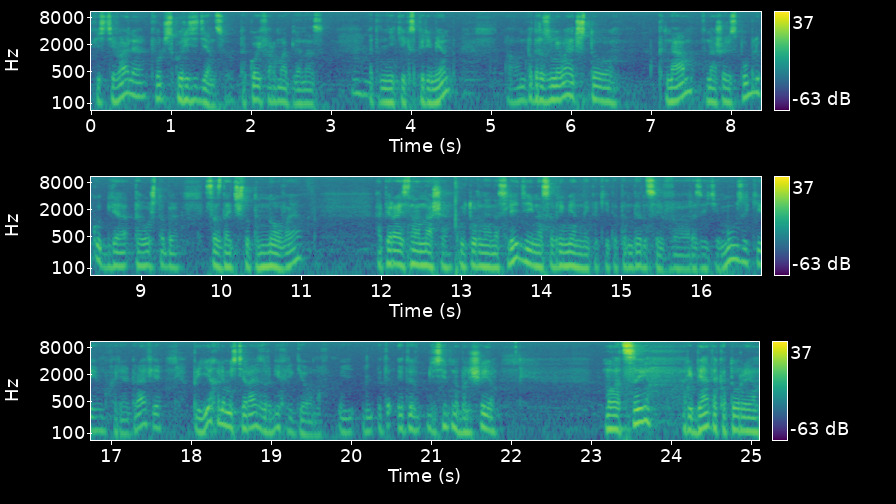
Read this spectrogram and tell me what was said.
фестиваля творческую резиденцию. Такой формат для нас угу. это некий эксперимент. Он подразумевает, что к нам, в нашу республику, для того, чтобы создать что-то новое, опираясь на наше культурное наследие и на современные какие-то тенденции в развитии музыки, хореографии, приехали мастера из других регионов. Это, это действительно большие молодцы, ребята, которые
